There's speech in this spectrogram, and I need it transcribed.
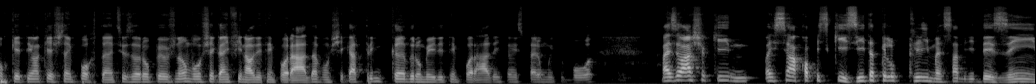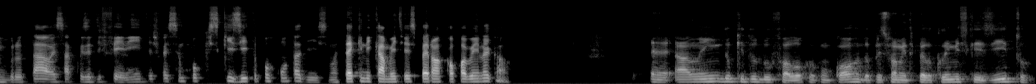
porque tem uma questão importante: os europeus não vão chegar em final de temporada, vão chegar trincando no meio de temporada, então espero muito boa. Mas eu acho que vai ser uma Copa esquisita pelo clima, sabe? De dezembro tal, essa coisa diferente. Acho que vai ser um pouco esquisito por conta disso. Mas tecnicamente eu espero uma Copa bem legal. É, além do que Dudu falou, que eu concordo, principalmente pelo clima esquisito,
